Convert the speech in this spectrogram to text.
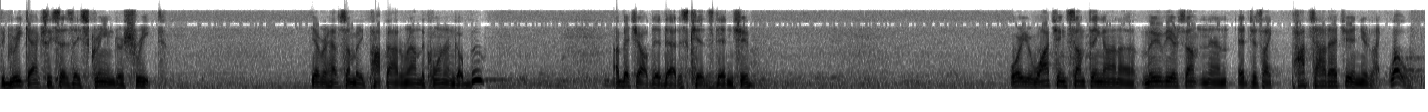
The Greek actually says they screamed or shrieked. You ever have somebody pop out around the corner and go, boo? I bet y'all did that as kids, didn't you? Or you're watching something on a movie or something and it just like pops out at you and you're like, whoa.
